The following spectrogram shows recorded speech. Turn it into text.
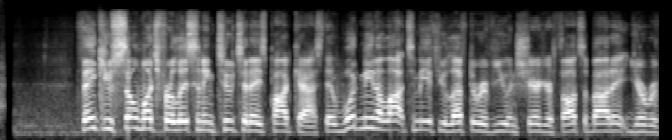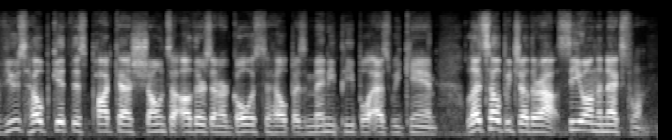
Thank you so much for listening to today's podcast. It would mean a lot to me if you left a review and shared your thoughts about it. Your reviews help get this podcast shown to others, and our goal is to help as many people as we can. Let's help each other out. See you on the next one.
